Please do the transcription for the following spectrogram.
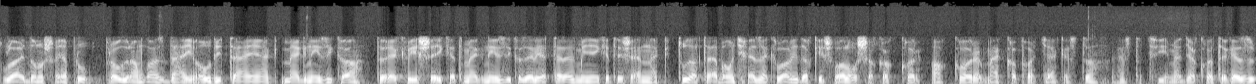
tulajdonos vagy a program gazdái auditálják, megnézik a törekvéseiket, megnézik az elért eredményeiket, és ennek tudatában, hogyha ezek validak és valósak, akkor, akkor megkaphatják ezt a, ezt a címet gyakorlatilag. Ez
